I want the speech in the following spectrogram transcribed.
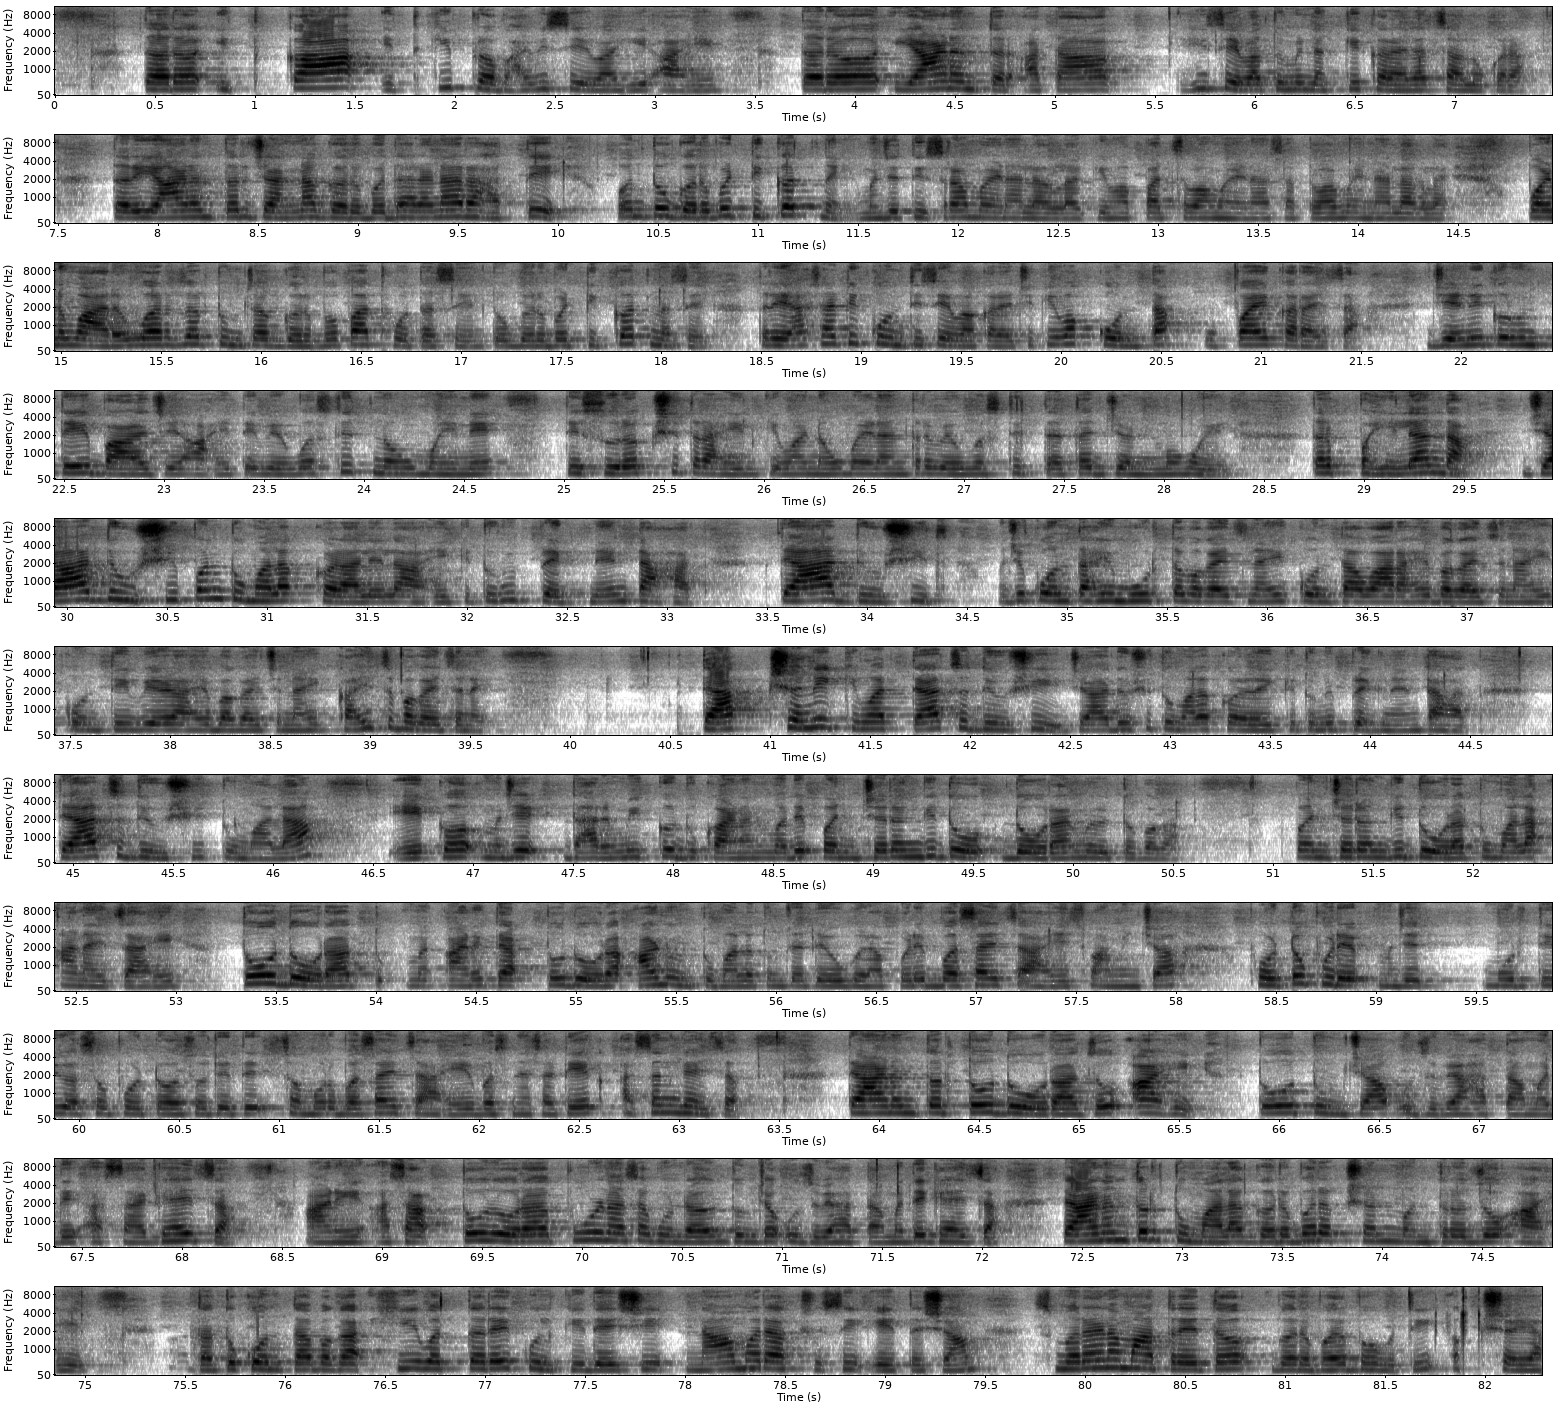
तर इतका इतकी प्रभावी सेवा ही आहे. तर यानंतर आता ही सेवा तुम्ही नक्की करायला चालू करा. तर यानंतर ज्यांना गर्भधारणा राहते पण तो गर्भ टिकत नाही म्हणजे तिसरा महिना लागला किंवा पाचवा महिना सातवा महिना लागला आहे पण वारंवार जर तुमचा गर्भपात होत असेल तो गर्भ टिकत नसेल तर यासाठी कोणती सेवा करायची किंवा कोणता उपाय करायचा? जेणेकरून ते बाळ जे आहे ते व्यवस्थित नऊ महिने ते सुरक्षित राहील किंवा नऊ महिन्यानंतर व्यवस्थित त्याचा जन्म होईल. तर पहिल्यांदा ज्या दिवशी पण तुम्हाला कळालेलं आहे की तुम्ही प्रेग्नेंट आहात त्या दिवशीच म्हणजे कोणताही मुहूर्त बघायचं नाही कोणता वार आहे बघायचं नाही कोणती वेळ आहे बघायचं नाही काहीच बघायचं नाही. त्या क्षणी किंवा त्याच दिवशी ज्या दिवशी तुम्हाला कळलं की तुम्ही प्रेग्नेंट आहात त्याच दिवशी तुम्हाला एक म्हणजे धार्मिक दुकानांमध्ये पंचरंगी दो दोरा मिळतो बघा. पंचरंगी दोरा तुम्हाला आणायचा आहे. तो दोरा तु आणि त्या तो दोरा आणून तुम्हाला तुमच्या देवघरापुढे बसायचा आहे स्वामींच्या फोटो पुढे म्हणजे मूर्ती असो फोटो असो तिथे समोर बसायचं आहे बसण्यासाठी एक आसन घ्यायचं. त्यानंतर तो दोरा जो आहे तो तुमच्या उजव्या हातामध्ये असा घ्यायचा आणि असा तो दोरा पूर्ण असा गुंडाळून तुमच्या उजव्या हातामध्ये घ्यायचा. त्यानंतर तुम्हाला गर्भरक्षण मंत्र जो आहे आता तो कोणता बघा ही वत्तरे कुलकीदेशी नामराक्षसी येतशाम स्मरण मात्रेत गर्भभवती अक्षय.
